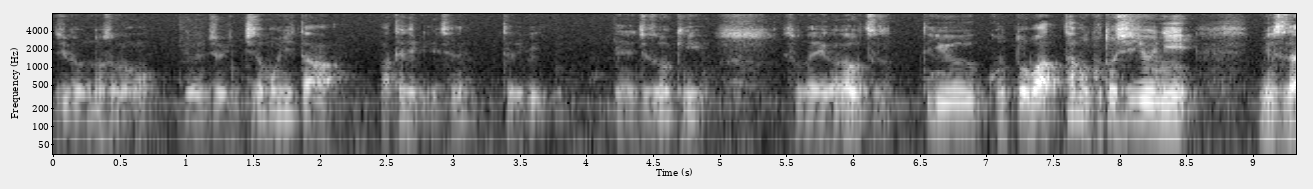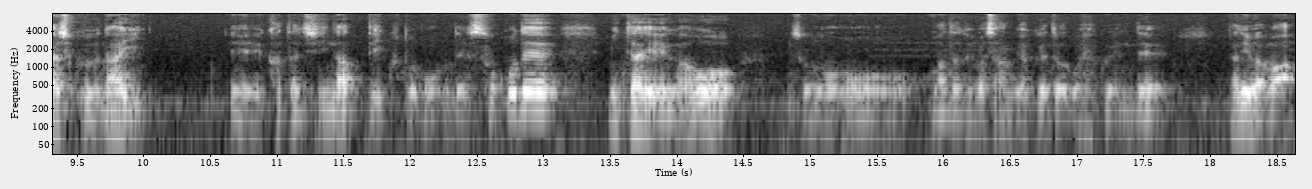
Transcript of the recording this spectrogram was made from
自分のその40インチのモニター、まあ、テレビですね。テレビ、えー、受像機にその映画が映るっていうことは多分今年中に珍しくない、えー、形になっていくと思うのでそこで見たい映画をその、まあ、例えば300円とか500円であるいはまあ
